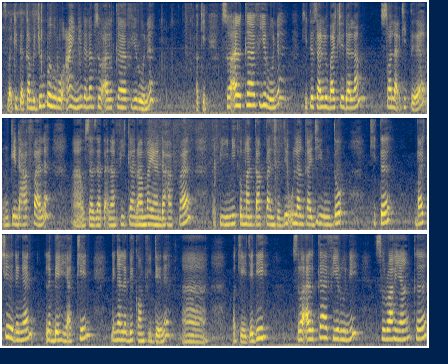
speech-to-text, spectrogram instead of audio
sebab kita akan berjumpa huruf ain ni dalam surah al-kafirun eh. Okey, surah al-kafirun eh, kita selalu baca dalam solat kita eh. Mungkin dah hafal eh. Uh, Ustazah tak nafikan ramai yang dah hafal tapi ini pemantapan saja ulang kaji untuk kita baca dengan lebih yakin dengan lebih confident eh. Uh, Okey, jadi surah al-kafirun ni surah yang ke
